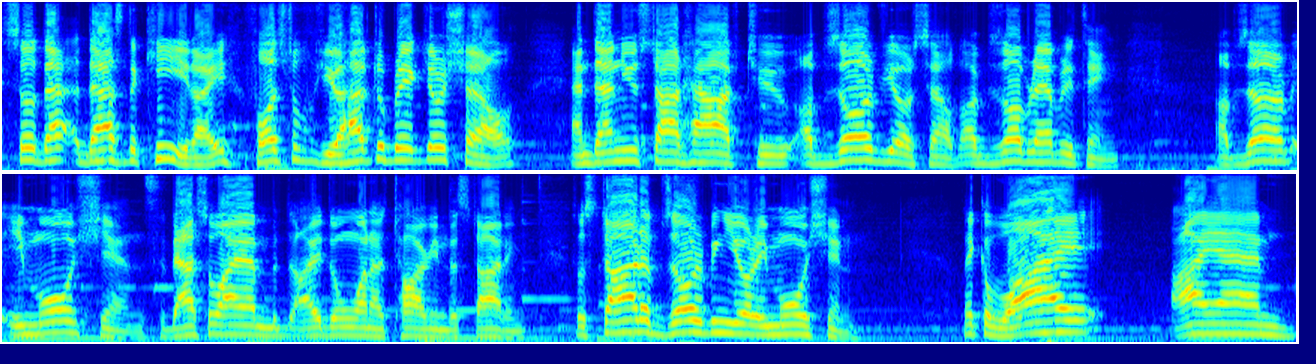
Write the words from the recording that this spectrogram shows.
so that that's the key right? First of all you have to break your shell and then you start have to observe yourself observe everything observe emotions. That's why I'm I don't want to talk in the starting. So start absorbing your emotion. Like why I am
